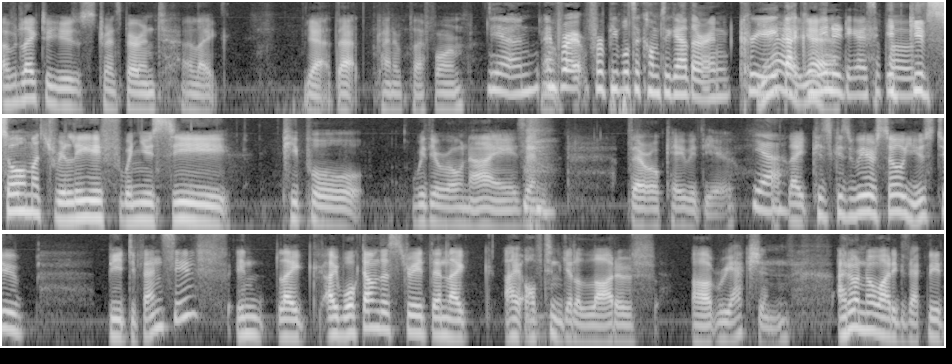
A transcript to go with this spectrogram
I would like to use transparent uh, like yeah that kind of platform. Yeah. And, Yeah. and for for people to come together and create Yeah, that yeah. community, I suppose. It gives so much relief when you see people with your own eyes and they're okay with you. Yeah. Like cuz cuz we're so used to be defensive in like I walk down the street then like I often get a lot of uh, reaction. I don't know what exactly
